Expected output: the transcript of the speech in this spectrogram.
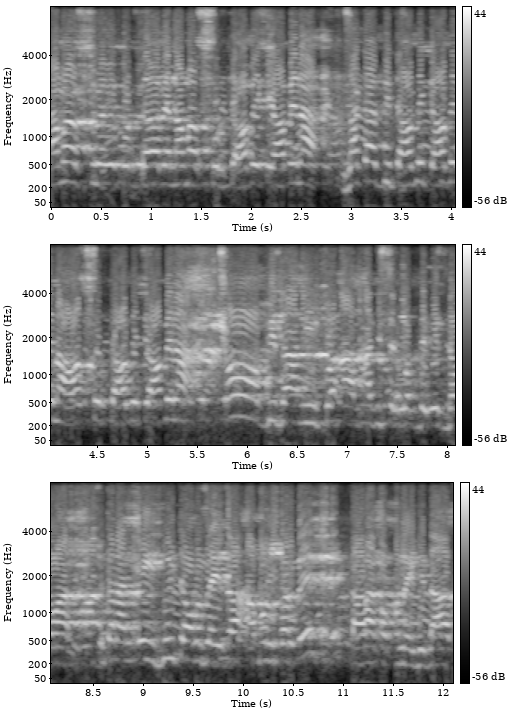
নামাজ কীভাবে করতে হবে, নামাজ পড়তে হবে কি হবে না? জাকাত দিতে হবে কি হবে না? হজ করতে হবে কি হবে না? সব বিধানই কোরআন, হাদিসের মধ্যে বিদ্যমান। সুতরাং এই দুইটা অনুযায়ী যারা আমল করবে, তারা কখনোই বিদাত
